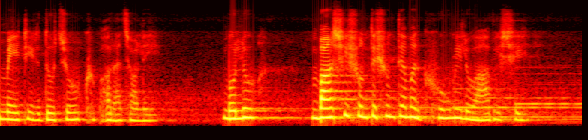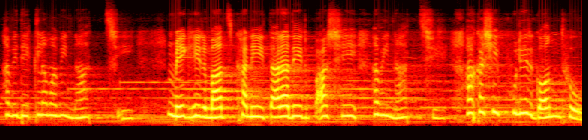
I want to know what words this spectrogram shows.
মেয়েটির দু চোখ ভরা জলে। বলল, বাঁশি শুনতে শুনতে আমার ঘুম এলো আবেশে। আমি দেখলাম আমি নাচছি। মেঘের মাঝখানে, তারাদের পাশে আমি নাচছি। আকাশে ফুলের গন্ধ।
